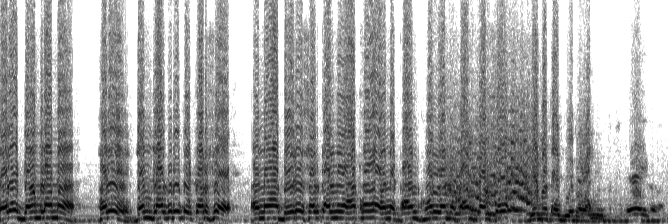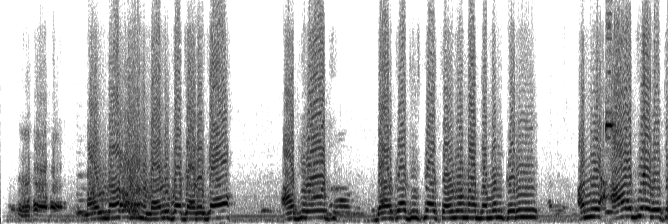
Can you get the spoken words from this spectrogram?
દરેક ગામડામાં ફરી જનજાગૃતિ કરશે અને આ બેરે સરકારની આંખો અને કાન ખોલવાનું કામ કરશે, જે બતાવી ભવાની. મારું નામ લાલુભા જાડેજા. આજરોજ દ્વારકાધીશના ચરણોમાં નમન કરી અને આ જે રથ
